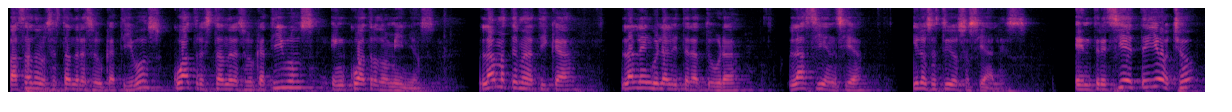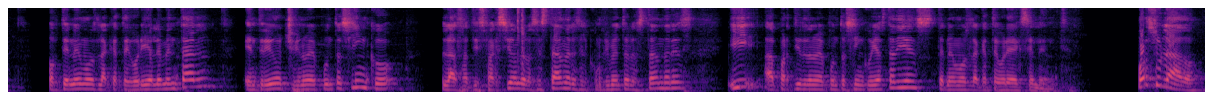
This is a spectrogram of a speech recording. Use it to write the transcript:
basado en los estándares educativos, cuatro estándares educativos en cuatro dominios. La matemática, la lengua y la literatura, la ciencia y los estudios sociales. Entre 7 y 8 obtenemos la categoría elemental, entre 8 y 9.5 la satisfacción de los estándares, el cumplimiento de los estándares, y a partir de 9.5 y hasta 10 tenemos la categoría excelente. Por su lado,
